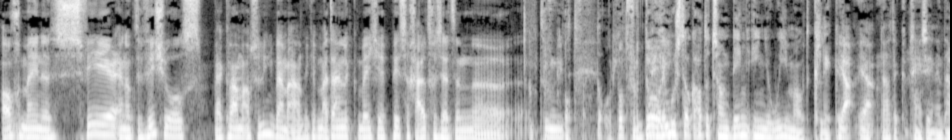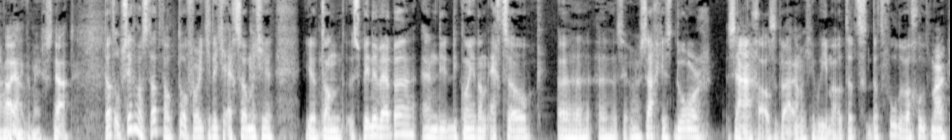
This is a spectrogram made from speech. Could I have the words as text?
algemene sfeer en ook de visuals... Ja, kwamen absoluut niet bij me aan. Ik heb me uiteindelijk een beetje pissig uitgezet. En eh, toen die... Potverdorie. Potverdorie. Ja, je moest ook altijd zo'n ding in je Wiimote klikken. Ja, ja. Daar had ik geen zin in. Daarom Ah, ben ik ermee gestopt. Dat op zich was dat wel tof. Hoor. Weet je, dat je echt zo met je... Je hebt dan spinnenwebben en die, die kon je dan echt zo eh, eh, maar zachtjes doorzagen als het ware met je Wiimote. Dat, dat voelde wel goed. Maar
